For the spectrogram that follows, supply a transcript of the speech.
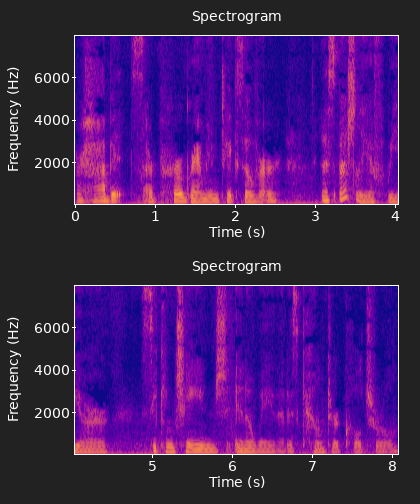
Our habits, our programming takes over. And especially if we are seeking change in a way that is countercultural,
